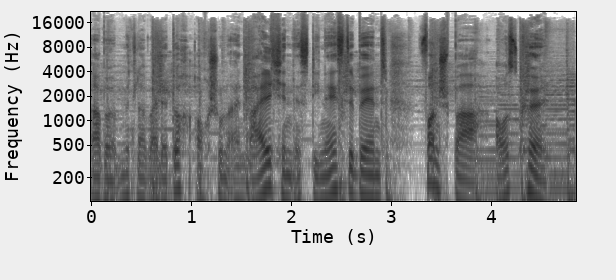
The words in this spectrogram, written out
aber mittlerweile doch auch schon ein Weilchen ist die nächste Band von Spar aus Köln.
